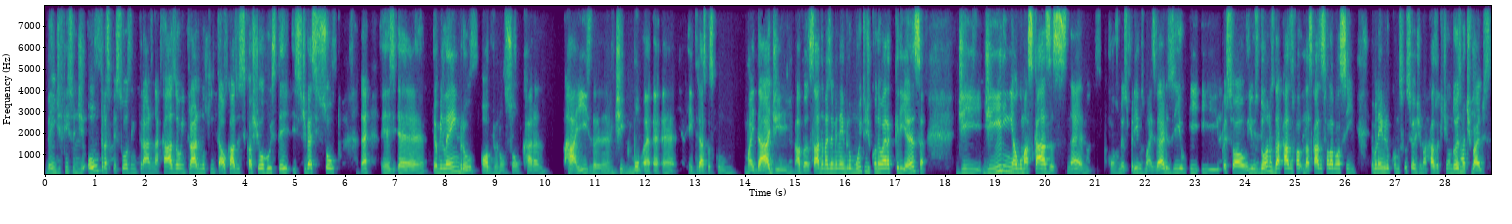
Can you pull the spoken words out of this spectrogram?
bem difícil de outras pessoas entrar na casa ou entrar no quintal caso esse cachorro estivesse solto, né? É, eu me lembro, óbvio, não sou um cara raiz, né, antigo, é, é, é entre aspas, com uma idade avançada, mas eu me lembro muito de quando eu era criança, de, de ir em algumas casas, né, com os meus primos mais velhos, e, e, e, o pessoal, e os donos da casa, das casas falavam assim, eu me lembro como se fosse hoje, uma casa que tinham dois Rottweilers,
